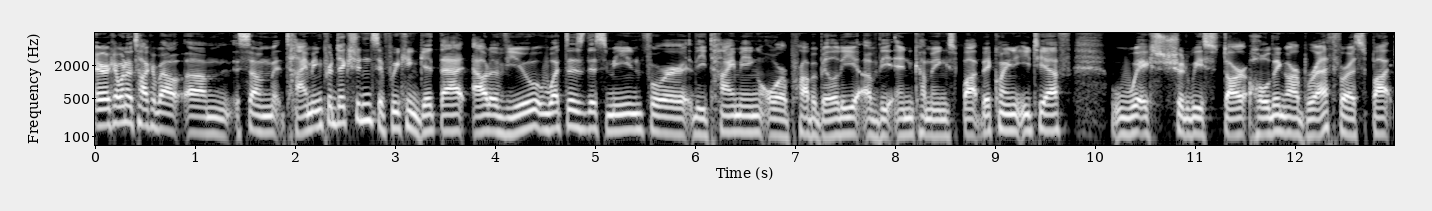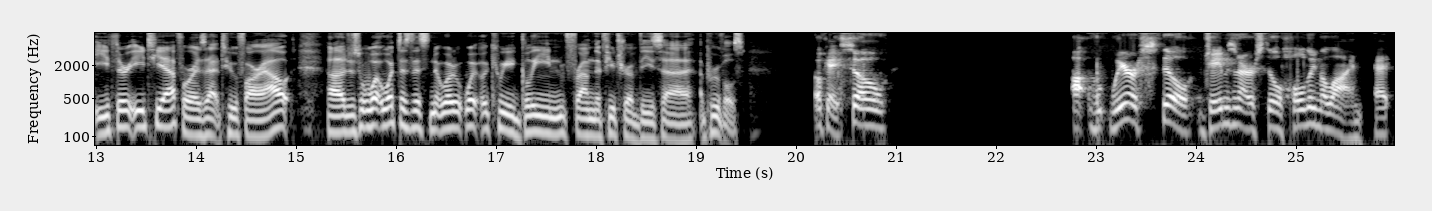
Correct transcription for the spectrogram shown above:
Eric, I want to talk about um, some timing predictions. If we can get that out of you, what does this mean for the timing or probability of the incoming spot Bitcoin ETF? Which should we start holding our breath for a spot Ether ETF, or is that too far out? Uh, just what, what does this? What, what, can we glean from the future of these uh, approvals? Okay, so uh, we are still James and I are still holding the line at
